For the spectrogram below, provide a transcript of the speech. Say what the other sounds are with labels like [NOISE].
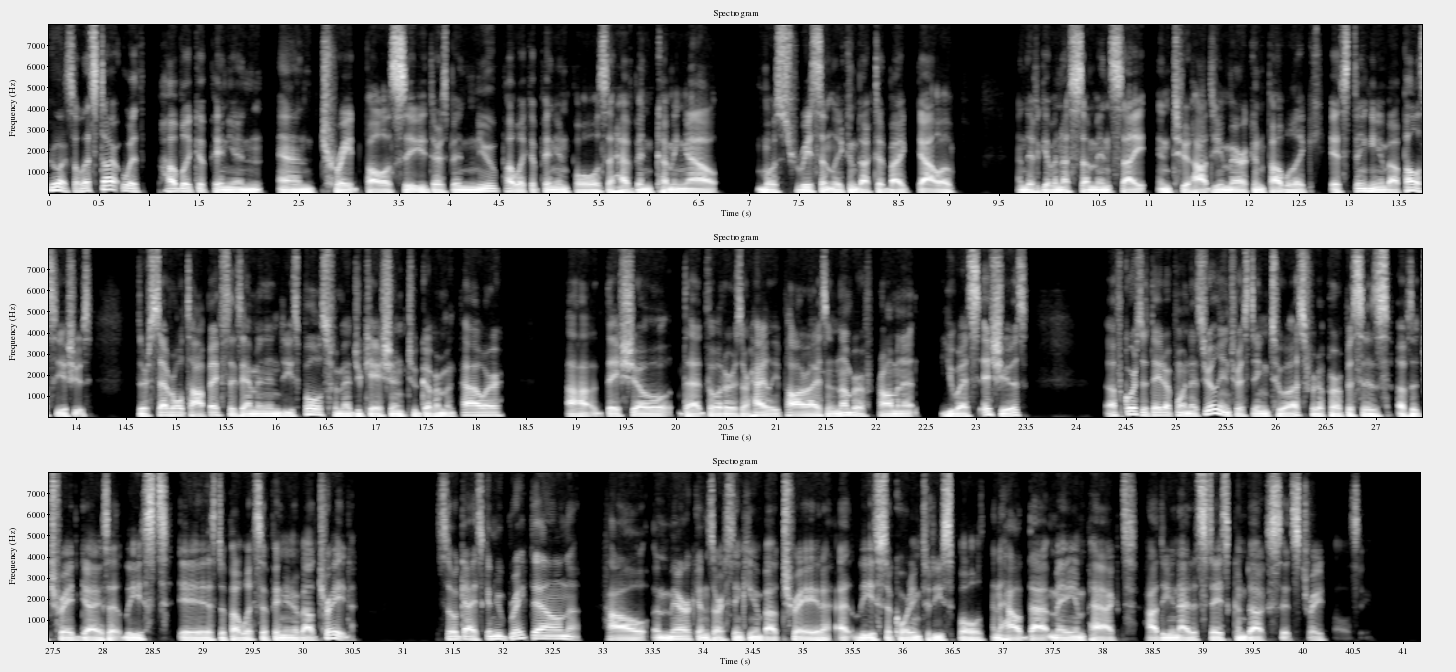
Good. So let's start with public opinion and trade policy. There's been new public opinion polls that have been coming out, most recently conducted by Gallup and they've given us some insight into how the American public is thinking about policy issues. There's several topics examined in these polls, from education to government power. Uh, they show that voters are highly polarized in a number of prominent U.S. issues. Of course, a data point that's really interesting to us, for the purposes of the trade guys at least, is the public's opinion about trade. So, guys, can you break down how Americans are thinking about trade, at least according to these polls, and how that may impact how the United States conducts its trade policy.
